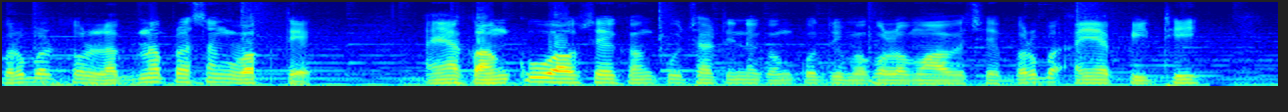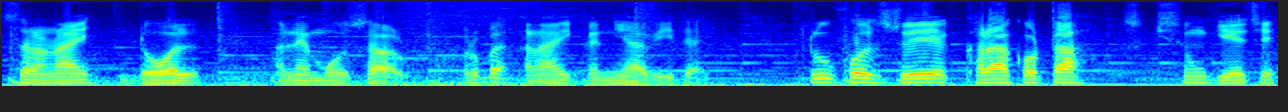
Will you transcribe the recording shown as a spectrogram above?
બરાબર? તો લગ્ન પ્રસંગ વખતે અહીંયા કંકુ આવશે, કંકુ છાંટીને કંકોત્રી મોકલવામાં આવે છે, બરાબર? અહીંયા પીઠી, શરણાઈ, ઢોલ અને મોસાળું, બરાબર? અને અહીં કન્યા વિદાય. ટ્રુ ફોલ્સ જોઈએ, ખરા, ખોટા, શું કહે છે?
